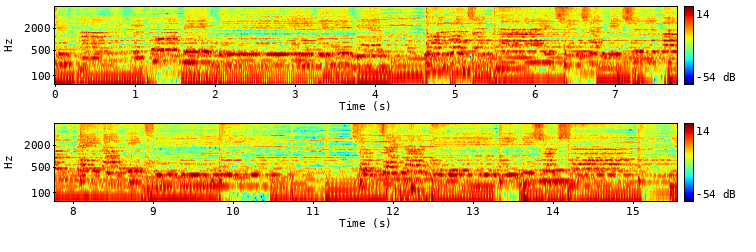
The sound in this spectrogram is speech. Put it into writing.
里去逃？可躲避你的面？我若展开清晨的翅膀，飞到地极，就在那里，你的双手也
